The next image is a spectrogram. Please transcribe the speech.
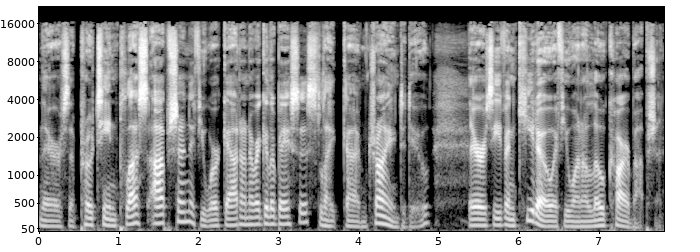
There's a protein plus option if you work out on a regular basis, like I'm trying to do. There's even keto if you want a low carb option.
